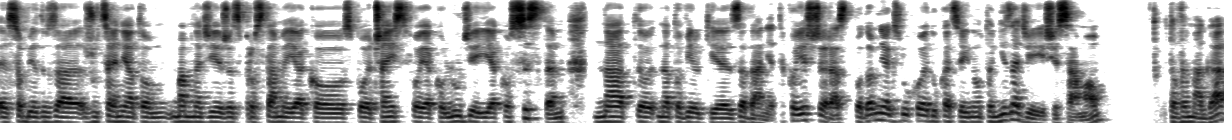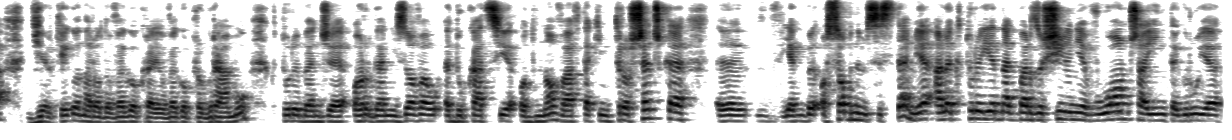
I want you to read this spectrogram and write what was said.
e, sobie do zarzucenia, to mam nadzieję, że sprostamy jako społeczeństwo, jako ludzie i jako system na to, na to wielkie zadanie. Tylko jeszcze raz, podobnie jak z luką edukacyjną, to nie zadzieje się samo. To wymaga wielkiego narodowego, krajowego programu, który będzie organizował edukację od nowa w takim troszeczkę e, jakby osobnym systemie, ale który jednak bardzo silnie włącza i integruje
